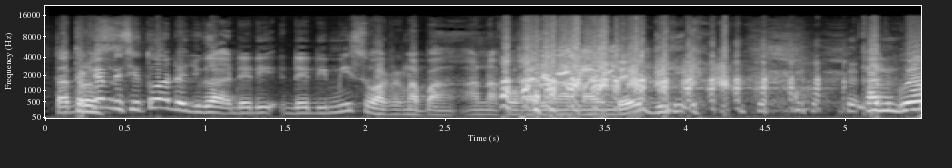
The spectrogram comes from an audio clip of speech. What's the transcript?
Tapi Terus- kan di situ ada juga Dedi Dedi Miswar kenapa anak lo gak dinamain Dedi? kan gue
